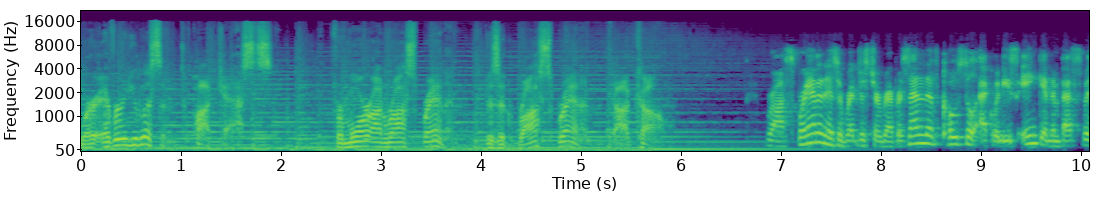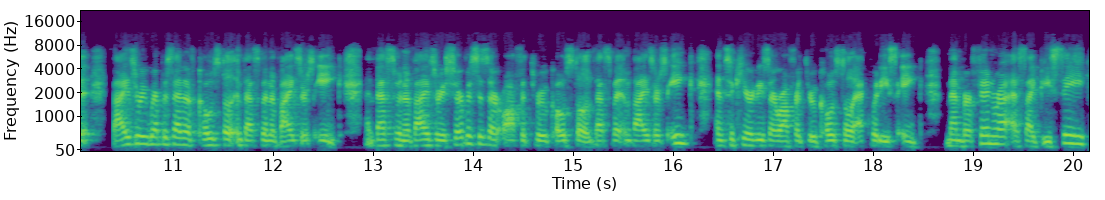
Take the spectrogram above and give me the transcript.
wherever you listen to podcasts. For more on Ross Brannan, visit rossbrannan.com. Ross Brannan is a registered representative, Coastal Equities Inc., and investment advisory representative, of Coastal Investment Advisors Inc. Investment advisory services are offered through Coastal Investment Advisors Inc., and securities are offered through Coastal Equities Inc. Member FINRA, SIPC,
